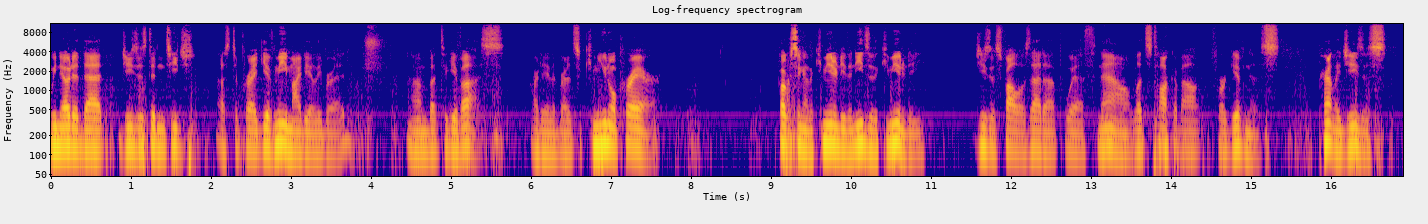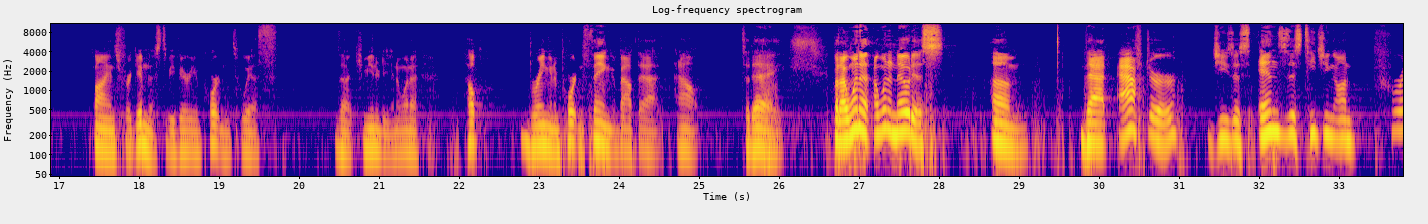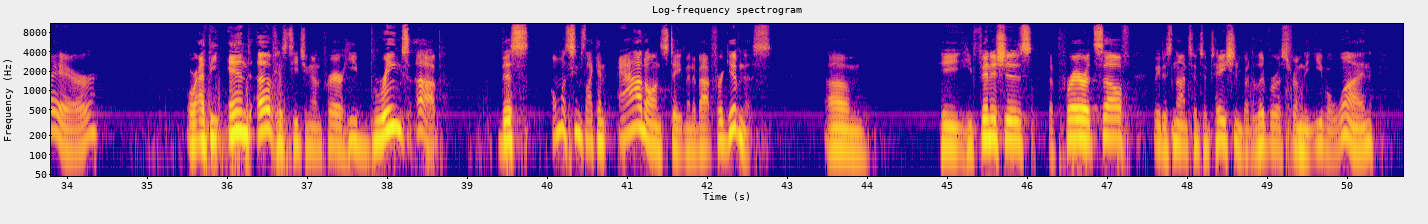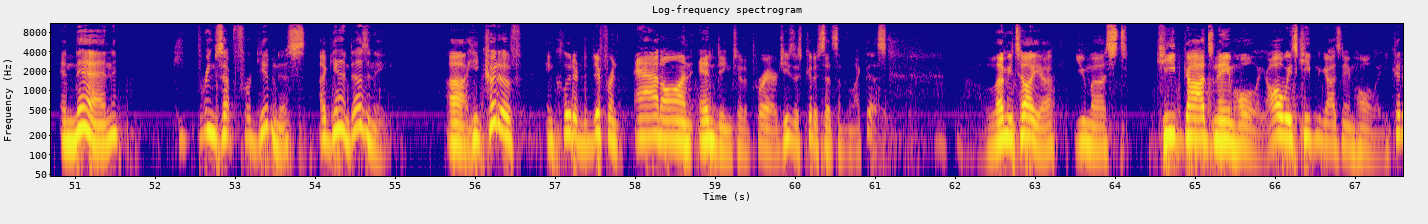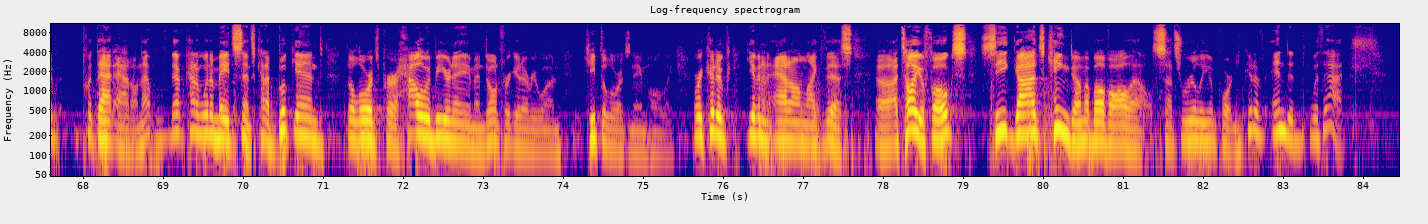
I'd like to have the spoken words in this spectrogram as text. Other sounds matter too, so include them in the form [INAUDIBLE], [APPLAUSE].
we noted that Jesus didn't teach us to pray, Give me my daily bread, um, but to give us our daily bread. It's a communal prayer, focusing on the community, the needs of the community. Jesus follows that up with now let's talk about forgiveness. Apparently, Jesus finds forgiveness to be very important with the community. And I want to help bring an important thing about that out today. But I want to I want to notice um, that after Jesus ends this teaching on prayer, or at the end of his teaching on prayer, he brings up this almost seems like an add on statement about forgiveness. Um, he, he finishes the prayer itself lead us not into temptation, but deliver us from the evil one. And then he brings up forgiveness again, doesn't he? Uh, he could have included a different add on ending to the prayer. Jesus could have said something like this Let me tell you, you must keep God's name holy. Always keep God's name holy. He could have put that add on. That, that kind of would have made sense. Kind of bookend the Lord's Prayer. Hallowed be your name, and don't forget everyone, keep the Lord's name holy. Or he could have given an add on like this uh, I tell you, folks, seek God's kingdom above all else. That's really important. He could have ended with that.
